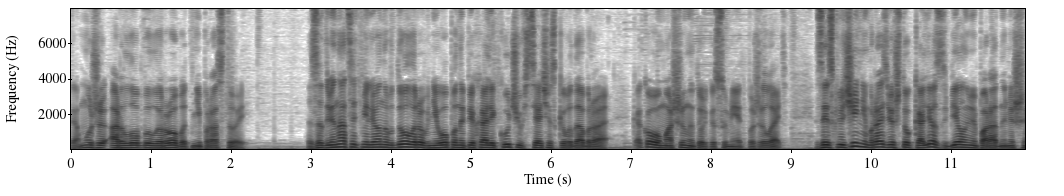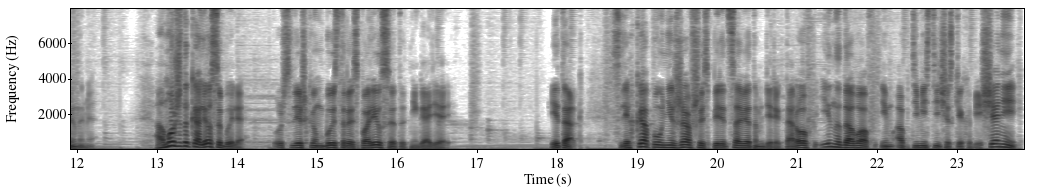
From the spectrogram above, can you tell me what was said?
К тому же Орло был робот непростой. За 12 миллионов долларов в него понапихали кучу всяческого добра, какого машины только сумеет пожелать, за исключением разве что колес с белыми парадными шинами. А может и колеса были, уж слишком быстро испарился этот негодяй. Итак, слегка поунижавшись перед советом директоров и надавав им оптимистических обещаний,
